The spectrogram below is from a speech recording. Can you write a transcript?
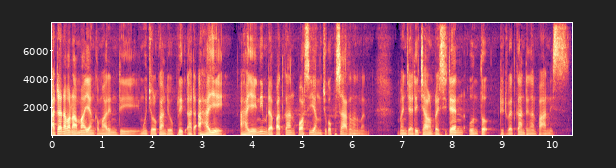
Ada nama-nama yang kemarin dimunculkan di publik ada AHY AHY ini mendapatkan porsi yang cukup besar teman-teman menjadi calon presiden untuk diduetkan dengan Pak Anies.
